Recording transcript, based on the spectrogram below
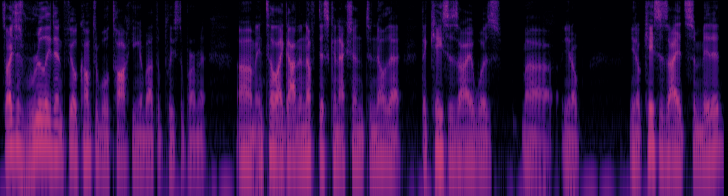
So I just really didn't feel comfortable talking about the police department um, until I got enough disconnection to know that the cases I was, uh, you know, you know, cases I had submitted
